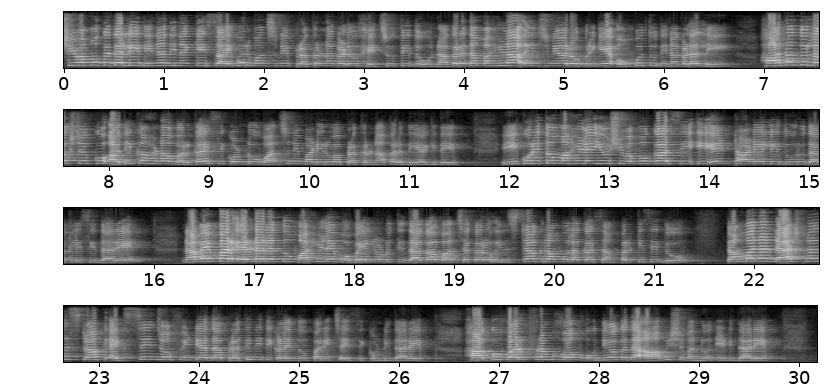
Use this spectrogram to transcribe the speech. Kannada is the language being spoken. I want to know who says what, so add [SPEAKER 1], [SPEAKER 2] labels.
[SPEAKER 1] ಶಿವಮೊಗ್ಗದಲ್ಲಿ ದಿನ ದಿನಕ್ಕೆ ಸೈಬರ್ ವಂಚನೆ ಪ್ರಕರಣಗಳು ಹೆಚ್ಚುತ್ತಿದ್ದು, ನಗರದ ಮಹಿಳಾ ಇಂಜಿನಿಯರ್ ಒಬ್ಬರಿಗೆ ಒಂಬತ್ತು ದಿನಗಳಲ್ಲಿ ಹನ್ನೊಂದು ಲಕ್ಷಕ್ಕೂ ಅಧಿಕ ಹಣ ವರ್ಗಾಯಿಸಿಕೊಂಡು ವಂಚನೆ ಮಾಡಿರುವ ಪ್ರಕರಣ ವರದಿಯಾಗಿದೆ. ಈ ಕುರಿತು ಮಹಿಳೆಯು ಶಿವಮೊಗ್ಗ ಸಿಇಎನ್ ಠಾಣೆಯಲ್ಲಿ ದೂರು ದಾಖಲಿಸಿದ್ದಾರೆ. ನವೆಂಬರ್ ಎರಡರಂದು ಮಹಿಳೆ ಮೊಬೈಲ್ ನೋಡುತ್ತಿದ್ದಾಗ ವಂಚಕರು ಇನ್ಸ್ಟಾಗ್ರಾಂ ಮೂಲಕ ಸಂಪರ್ಕಿಸಿದ್ದು ತಮ್ಮನ್ನ ನ್ಯಾಷನಲ್ ಸ್ಟಾಕ್ ಎಕ್ಸ್ಚೇಂಜ್ ಆಫ್ ಇಂಡಿಯಾದ ಪ್ರತಿನಿಧಿಗಳೆಂದು ಪರಿಚಯಿಸಿಕೊಂಡಿದ್ದಾರೆ ಹಾಗೂ ವರ್ಕ್ ಫ್ರಮ್ ಹೋಮ್ ಉದ್ಯೋಗದ ಆಮಿಷವನ್ನು ನೀಡಿದ್ದಾರೆ.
